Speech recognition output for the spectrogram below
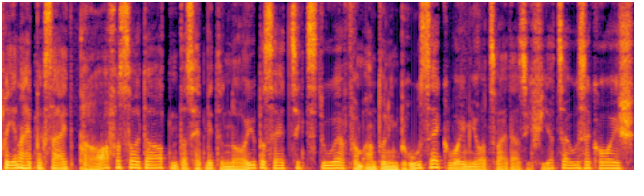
Früher hat man gesagt, braver Soldat, das hat mit der Neuübersetzung zu tun, vom Antonin Brusek, wo im Jahr 2014 rausgekommen ist.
